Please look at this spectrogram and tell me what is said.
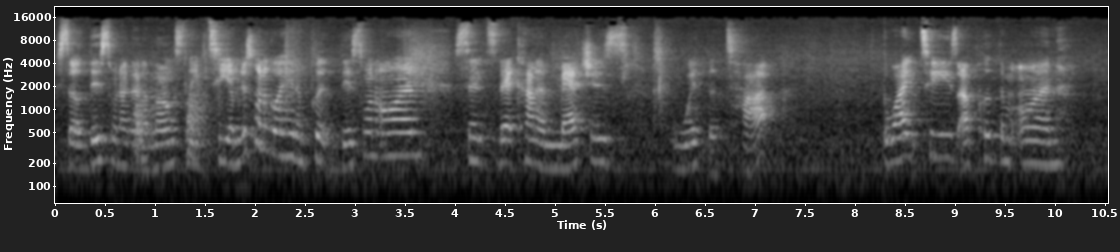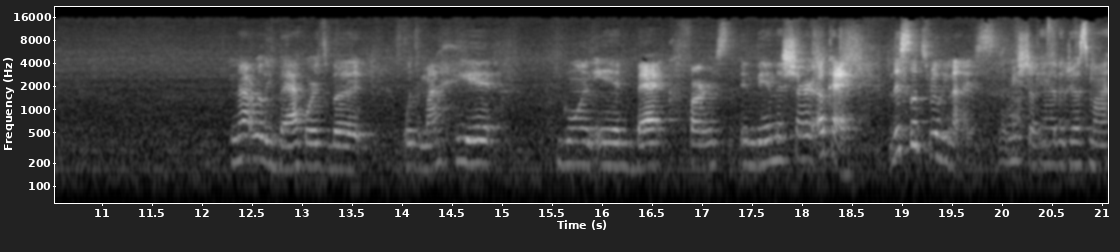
So this one I got a long sleeve tee. I'm just gonna go ahead and put this one on since that kind of matches with the top. The white tees, I put them on not really backwards, but with my head going in back first and then the shirt. Okay, this looks really nice. Let me show you how to adjust my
